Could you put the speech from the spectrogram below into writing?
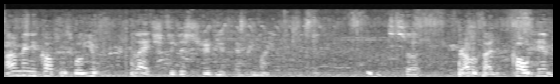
How many copies will you pledge to distribute every month? So Prabhupada called him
